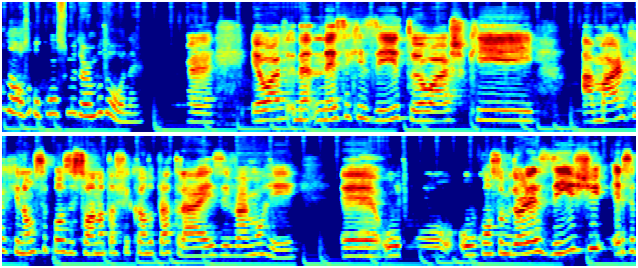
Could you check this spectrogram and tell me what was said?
o, nosso, o consumidor mudou, né? É, eu acho, né, nesse quesito, eu acho que a marca que não se posiciona tá ficando para trás e vai morrer. É, é. O, o, consumidor exige esse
